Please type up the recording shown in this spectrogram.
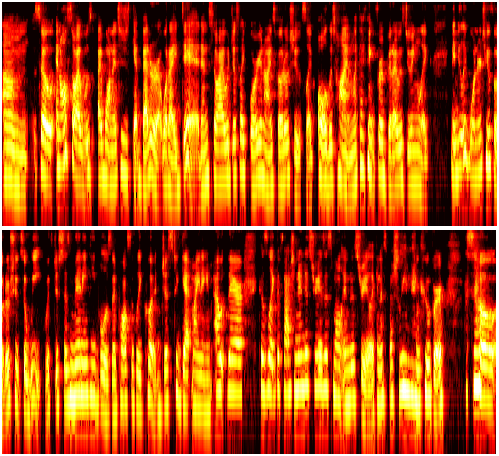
Um so and also i was i wanted to just get better at what i did and so i would just like organize photo shoots like all the time. Like i think for a bit i was doing like maybe like one or two photo shoots a week with just as many people as I possibly could just to get my name out there. Cause like the fashion industry is a small industry, like, and especially in Vancouver. So,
